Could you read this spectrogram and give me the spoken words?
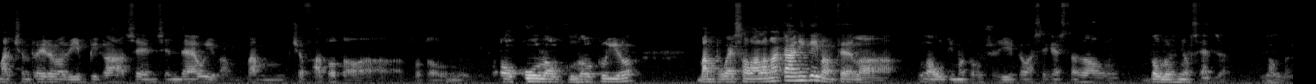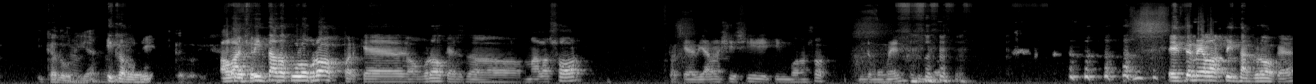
marxa enrere, vam picar 100, 110 i vam, vam xafar tot, a, tot el, el cul del, del Clio, vam poder salvar la mecànica i vam fer la, l'última carrosseria que va ser aquesta del, del 2016. I que duri, eh? I que duri. I que duri. El vaig pintar de color groc perquè el groc és de mala sort, perquè aviam així sí tinc bona sort. I de moment... tinc bona- Ell també l'ha pintat groc, eh?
